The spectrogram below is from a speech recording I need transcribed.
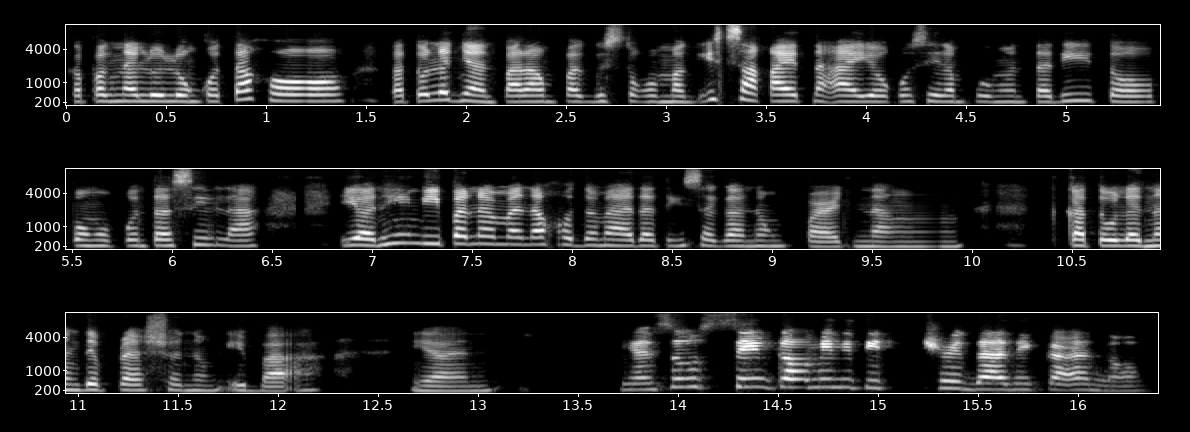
kapag nalulungkot ako, katulad yan, parang pag gusto ko mag-isa, kahit na ayaw ko silang pumunta dito, pumupunta sila, yon hindi pa naman ako dumadating sa ganong part ng katulad ng depression ng iba. Yan. Yan. So, same kami ni Teacher Danica, ano,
